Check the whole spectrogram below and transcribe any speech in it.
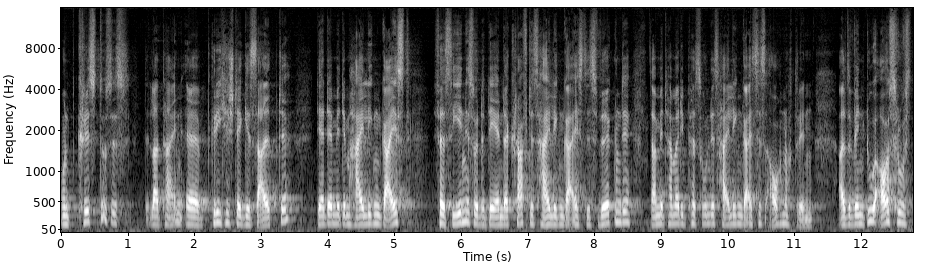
Und Christus ist Latein, äh, griechisch der Gesalbte, der, der mit dem Heiligen Geist versehen ist oder der in der Kraft des Heiligen Geistes wirkende. Damit haben wir die Person des Heiligen Geistes auch noch drin. Also wenn du ausrufst,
